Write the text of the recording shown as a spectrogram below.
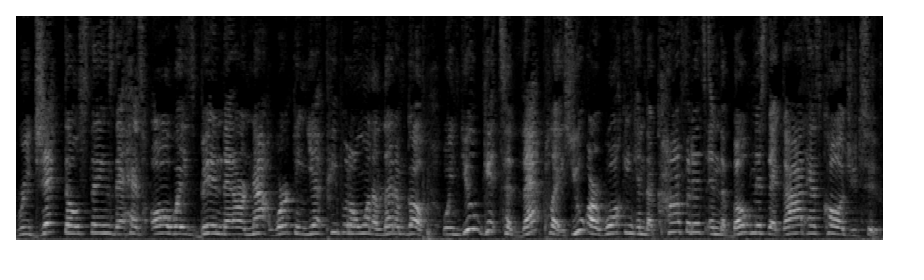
reject those things that has always been that are not working yet people don't want to let them go. When you get to that place, you are walking in the confidence and the boldness that God has called you to.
